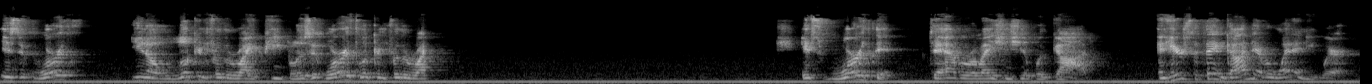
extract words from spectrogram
is it worth you know looking for the right people? Is it worth looking for the right It's worth it to have a relationship with God. And here's the thing God never went anywhere.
